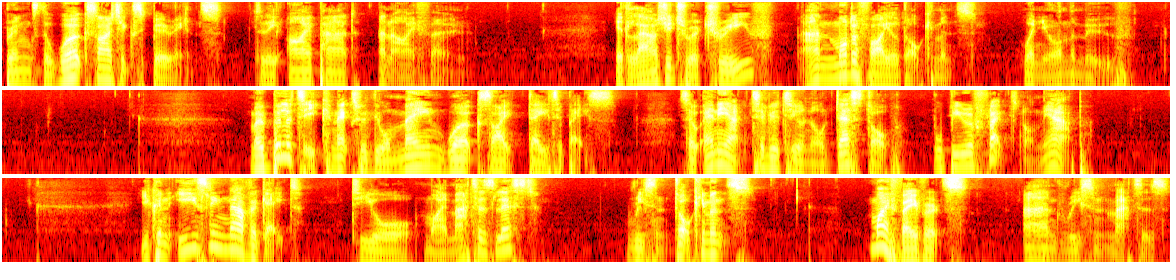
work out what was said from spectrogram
brings the Worksite experience to the iPad and iPhone. It allows you to retrieve and modify your documents when you're on the move. Mobility connects with your main Worksite database so any activity on your desktop will be reflected on the app. You can easily navigate to your My Matters list, recent documents, My Favorites, and Recent Matters.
